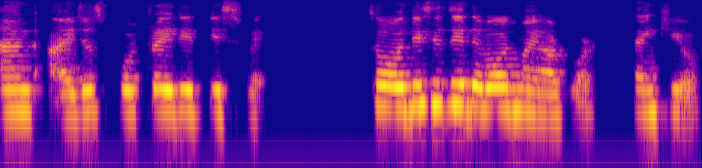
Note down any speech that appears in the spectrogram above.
and I just portrayed it this way. So this is it about my artwork. Thank you.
